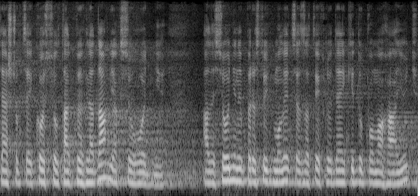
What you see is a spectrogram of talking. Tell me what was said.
те, щоб цей костюл так виглядав, як сьогодні. Але сьогодні не перестають молитися за тих людей, які допомагають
